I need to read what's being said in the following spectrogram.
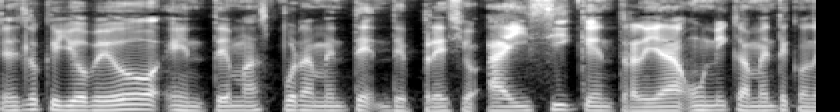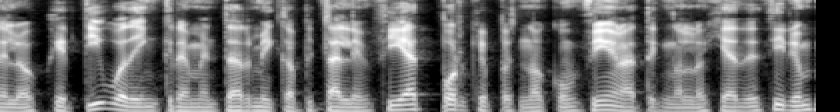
Es lo que yo veo en temas puramente de precio. Ahí sí que entraría únicamente con el objetivo de incrementar mi capital en fiat, porque pues no confío en la tecnología de Ethereum,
